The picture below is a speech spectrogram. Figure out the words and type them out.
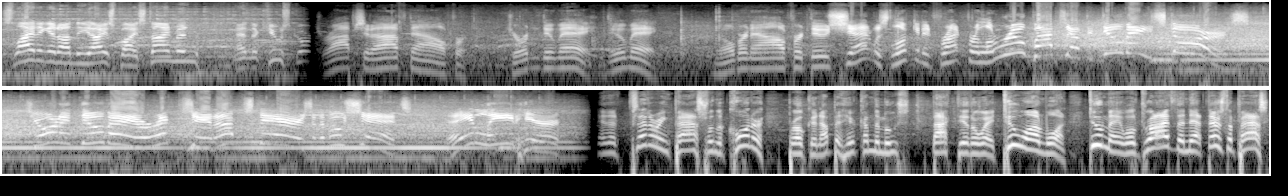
sliding it on the ice by Steinman, and the Q score. Drops it off now for Jordan Dumais. Dumais over now for Doucette. Was looking in front for L'Heureux. Pops out to Dumais. Scores! Jordan Dumais rips it They lead here. And a centering pass from the corner broken up, and here come the Moose back the other way. Two on one. Dumais will drive the net. There's the pass.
